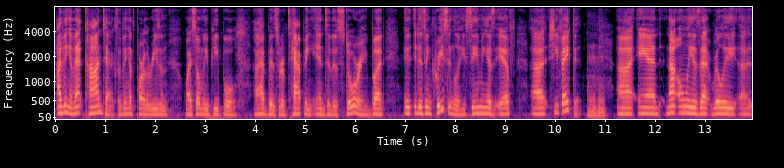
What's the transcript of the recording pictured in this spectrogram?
I think in that context, I think that's part of the reason why so many people uh, have been sort of tapping into this story. But it, it is increasingly seeming as if uh, she faked it. Mm-hmm. Uh, and not only is that really uh,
